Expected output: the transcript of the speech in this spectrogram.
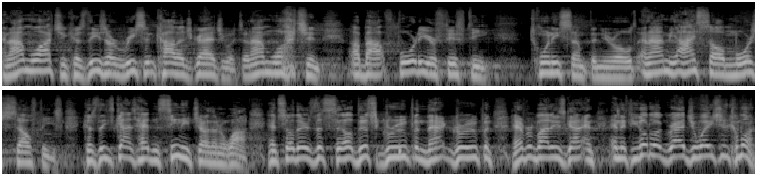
And I'm watching, because these are recent college graduates, and I'm watching about 40 or 50 20 something year olds. And I mean, I saw more selfies because these guys hadn't seen each other in a while. And so there's this, oh, this group and that group, and everybody's got, and, and if you go to a graduation, come on.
